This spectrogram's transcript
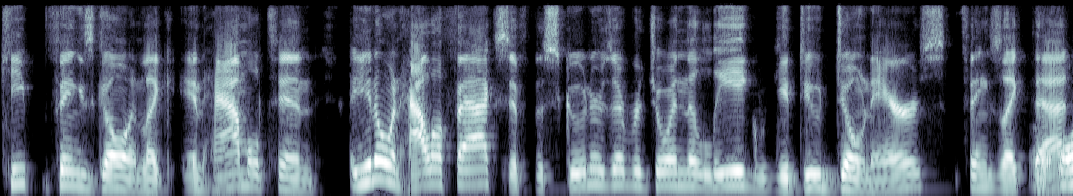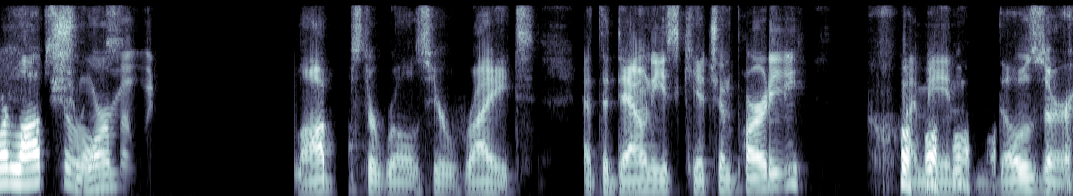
keep things going. Like in Hamilton, you know, in Halifax, if the Schooners ever join the league, we could do donaires, things like that. or lobster Shawarma rolls. would lobster rolls. You're right. At the Down East Kitchen Party, I mean, those are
